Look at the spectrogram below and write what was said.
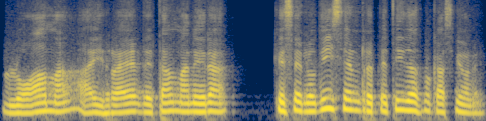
lo ama a Israel de tal manera que se lo dice en repetidas ocasiones.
